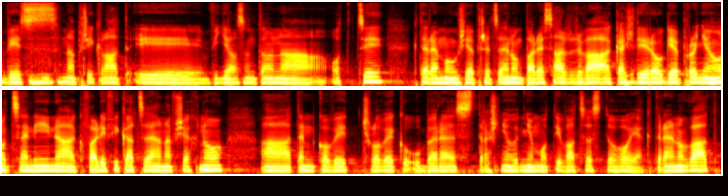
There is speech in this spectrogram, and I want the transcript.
Vys mm-hmm. například i viděl jsem to na otci, kterému už je přece jenom 52 a každý rok je pro něho cený na kvalifikace a na všechno a ten covid člověku ubere strašně hodně motivace z toho, jak trénovat,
